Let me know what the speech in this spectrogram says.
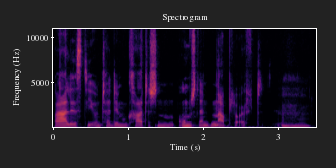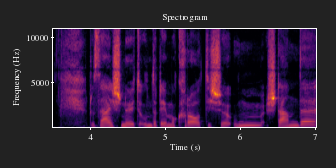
Wahl ist, die unter demokratischen Umständen abläuft. Mhm. Du sagst nicht unter demokratischen Umständen.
